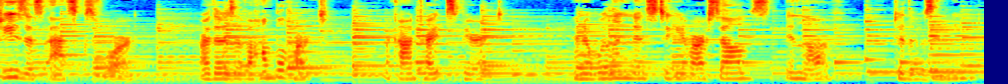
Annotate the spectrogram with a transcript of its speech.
Jesus asks for are those of a humble heart, a contrite spirit, and a willingness to give ourselves in love to those in need.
